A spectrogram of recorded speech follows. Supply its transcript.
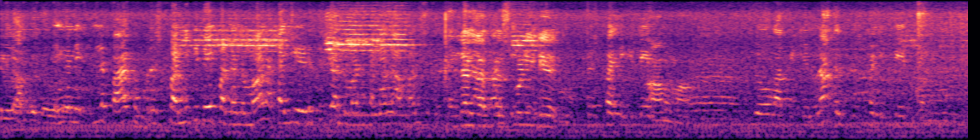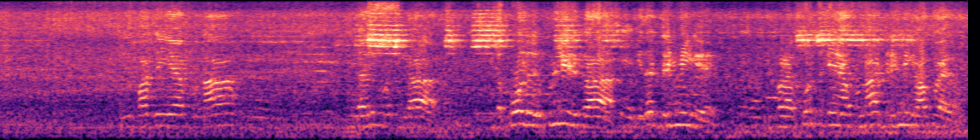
இல்லப்பா ப்ரெஸ் பண்ணிக்கிட்டே பண்ணணுமா? நான் கையை எடுத்துட்டு அந்த மாதிரி சொல்லி இல்லை ப்ரெஸ் பண்ணிக்கிட்டே இருக்கும் ப்ரெஸ் பண்ணிக்கிட்டே ஆமா. ஸ்லோவாக தைக்கணும்னா அதை ப்ரெஸ் பண்ணிக்கிட்டே இருக்கணும். இது பார்த்தீங்க அப்படின்னா இந்த இது பார்த்தீங்களா இந்த கோடு புள்ளி இருக்கா? இதான் ட்ரிம்மிங்கு இப்போ நான் கொடுத்துட்டேன் அப்படின்னா ட்ரிம்மிங் ஆஃப் ஆயிடும்?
